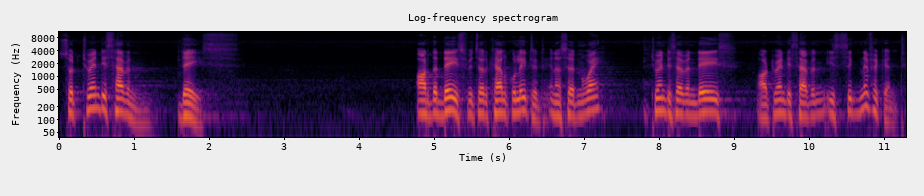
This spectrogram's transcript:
So twenty-seven days are the days which are calculated in a certain way. Twenty-seven days or twenty-seven is significant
